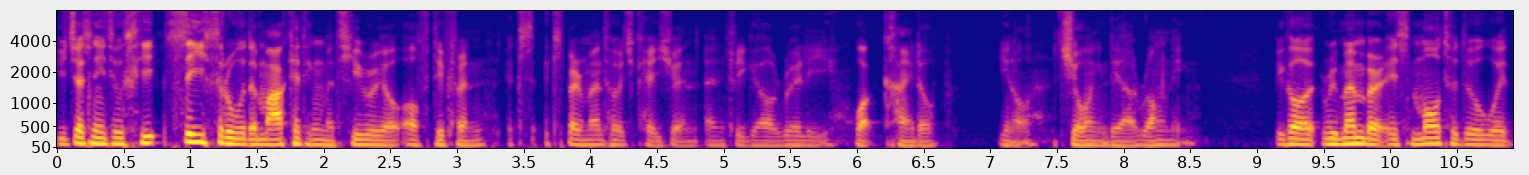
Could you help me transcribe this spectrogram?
You just need to see, see through the marketing material of different ex- experimental education and figure out really what kind of you know joint they are running. Because remember, it's more to do with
